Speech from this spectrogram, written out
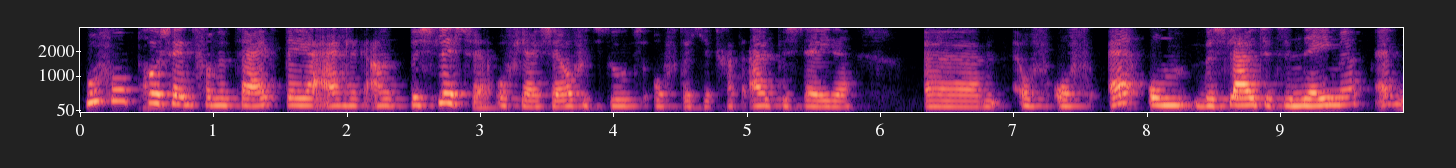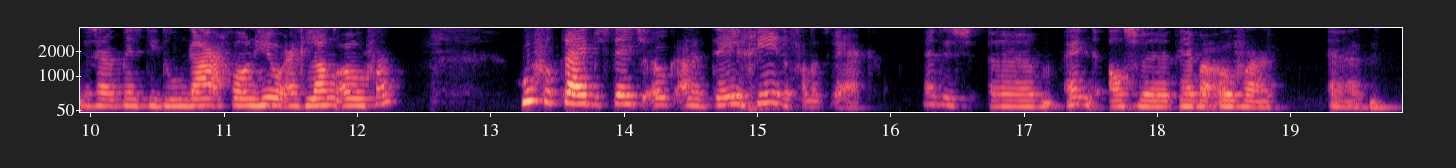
Hoeveel procent van de tijd ben je eigenlijk aan het beslissen of jij zelf iets doet of dat je het gaat uitbesteden uh, of, of om besluiten te nemen. Er zijn ook mensen die doen daar gewoon heel erg lang over. Hoeveel tijd besteed je ook aan het delegeren van het werk? Dus um, en als we het hebben over um,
